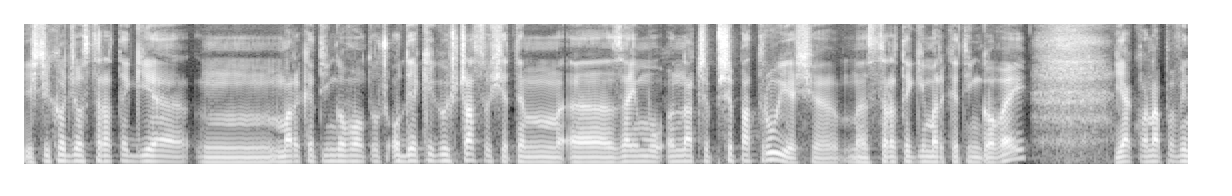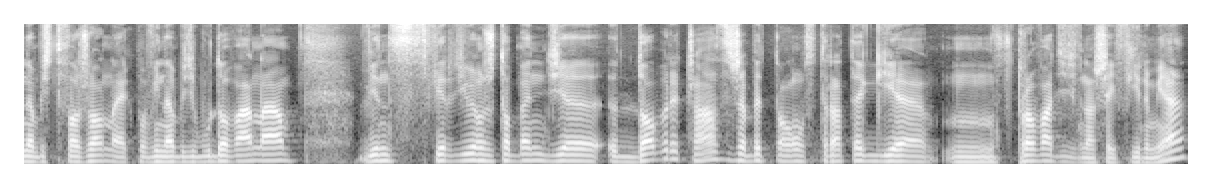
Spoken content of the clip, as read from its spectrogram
jeśli chodzi o strategię mm, marketingową, to już od jakiegoś czasu się tym e, zajmu, znaczy przypatruję się strategii marketingowej, jak ona powinna być tworzona, jak powinna być budowana, więc stwierdziłem, że to będzie dobry czas, żeby tą strategię mm, wprowadzić w naszej firmie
